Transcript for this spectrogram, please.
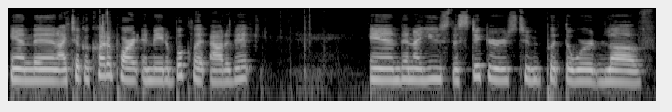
And then I took a cut apart and made a booklet out of it. And then I used the stickers to put the word love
